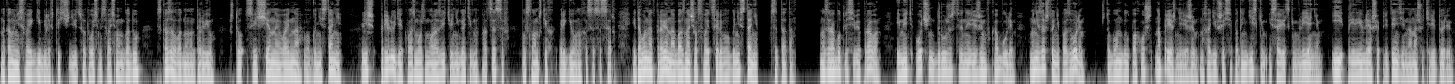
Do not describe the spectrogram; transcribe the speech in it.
накануне своей гибели в 1988 году сказал в одном интервью, что священная война в Афганистане – лишь прелюдия к возможному развитию негативных процессов в исламских регионах СССР и довольно откровенно обозначил свои цели в Афганистане. Цитата. «Мы заработали себе право иметь очень дружественный режим в Кабуле. Мы ни за что не позволим, чтобы он был похож на прежний режим, находившийся под индийским и советским влиянием и предъявлявший претензии на нашу территорию.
